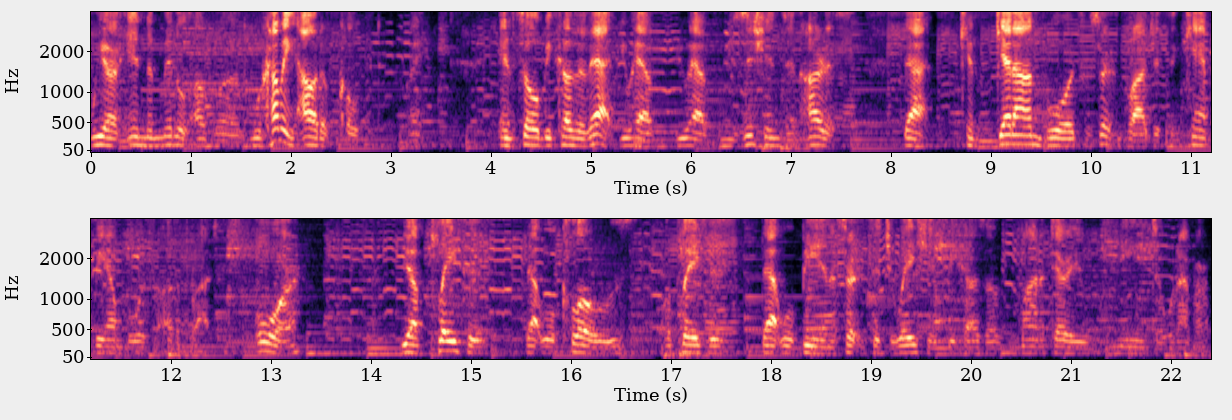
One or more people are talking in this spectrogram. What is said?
we are in the middle of, a, we're coming out of COVID, right? And so because of that, you have you have musicians and artists that can get on board for certain projects and can't be on board for other projects. Or you have places that will close or places that will be in a certain situation because of monetary needs or whatever.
